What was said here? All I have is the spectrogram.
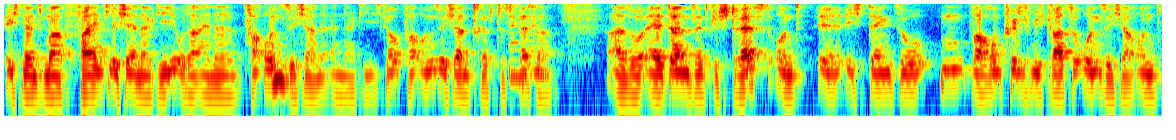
Ich nenne es mal feindliche Energie oder eine verunsichernde Energie. Ich glaube, verunsichern trifft es besser. Also Eltern sind gestresst und äh, ich denke so, hm, warum fühle ich mich gerade so unsicher und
